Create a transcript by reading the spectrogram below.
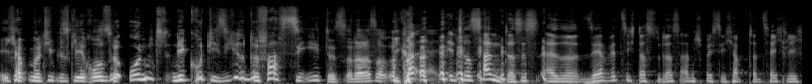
ich hab Multiple Sklerose und nekrotisierende Fasziitis oder was auch immer. Interessant, das ist also sehr witzig, dass du das ansprichst. Ich habe tatsächlich,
